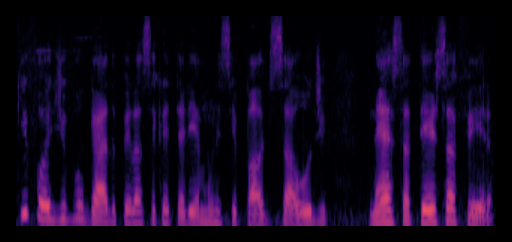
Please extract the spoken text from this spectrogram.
que foi divulgado pela Secretaria Municipal de Saúde nesta terça-feira.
